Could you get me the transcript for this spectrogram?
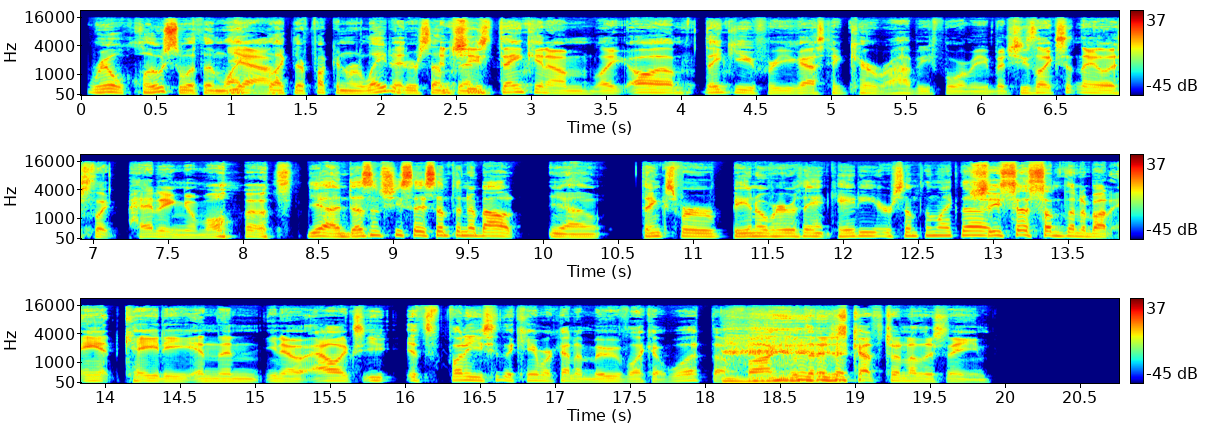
real close with him, like Yeah. like they're fucking related And, or and something. she's thanking him, like, "Oh, um, thank you for you guys taking care of Robbie for me." But she's like sitting there, just like petting him almost. yeah, and doesn't she say something about, you know, thanks for being over here with Aunt Katie or something like that? she says something about Aunt Katie, and then you know, Alex. You, it's funny you see the camera kind of move, like a what the fuck, but then it just cuts to another scene.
